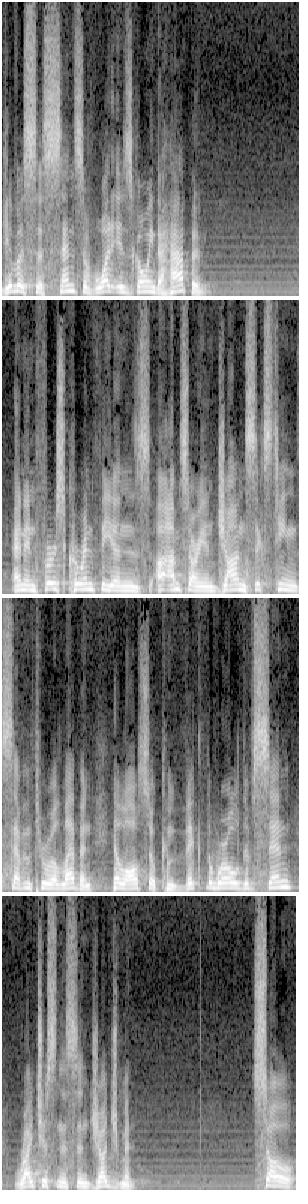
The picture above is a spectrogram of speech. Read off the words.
give us a sense of what is going to happen. And in 1 Corinthians, uh, I'm sorry, in John 16, 7 through 11, he'll also convict the world of sin, righteousness, and judgment. So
